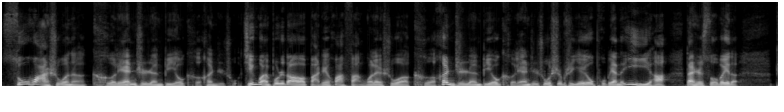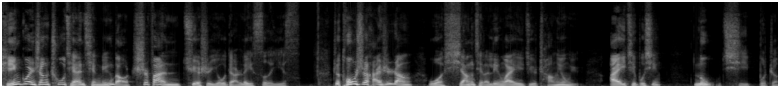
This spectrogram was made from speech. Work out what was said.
俗话说呢，可怜之人必有可恨之处。尽管不知道把这话反过来说，可恨之人必有可怜之处，是不是也有普遍的意义哈？但是所谓的贫困生出钱请领导吃饭，确实有点类似的意思。这同时还是让我想起了另外一句常用语：哀其不幸，怒其不争。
